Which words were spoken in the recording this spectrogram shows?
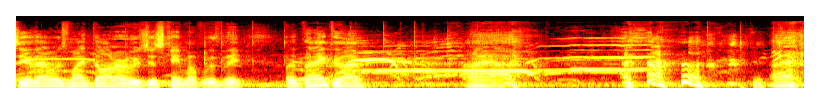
See. That was my daughter who just came up with me. But thank you. I, I, I,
